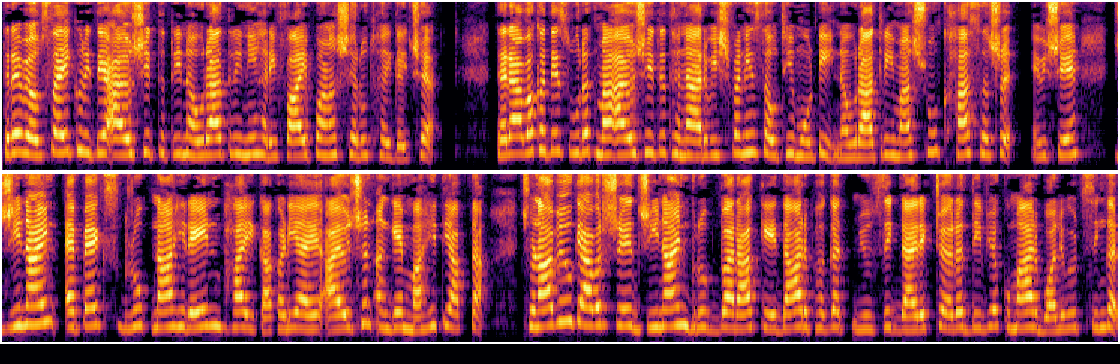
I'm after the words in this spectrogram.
ત્યારે વ્યવસાયિક રીતે આયોજિત થતી નવરાત્રીની હરીફાઈ પણ શરૂ થઈ ગઈ છે. ત્યારે આ વખતે સુરતમાં આયોજિત થનાર વિશ્વની સૌથી મોટી નવરાત્રીમાં શું ખાસ હશે એ વિશે જી નાઇન એપેક્સ ગ્રુપના હિરેનભાઈ કાકડિયાએ આયોજન અંગે માહિતી આપતા જણાવ્યું કે આ વર્ષે જી નાઇન ગ્રુપ દ્વારા Kedar Bhagat music director Divyakumar Bollywood singer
